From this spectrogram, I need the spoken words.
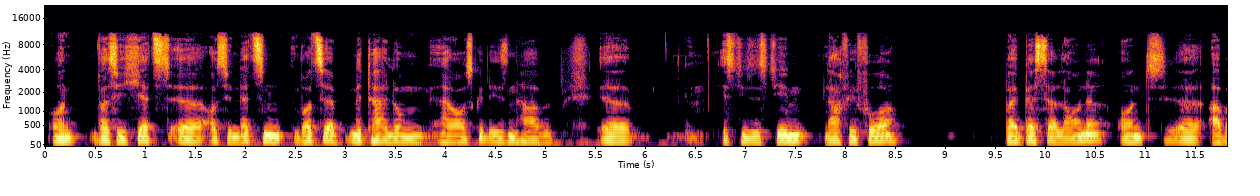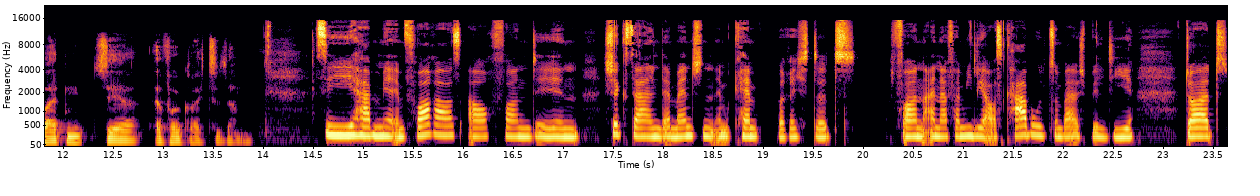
Und was ich jetzt äh, aus den letzten WhatsApp-Mitteilungen herausgelesen habe, äh, ist dieses Team nach wie vor bei bester Laune und äh, arbeiten sehr erfolgreich zusammen. Sie haben mir im Voraus auch von den Schicksalen der Menschen im Camp berichtet, von einer Familie aus Kabul zum Beispiel, die dort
